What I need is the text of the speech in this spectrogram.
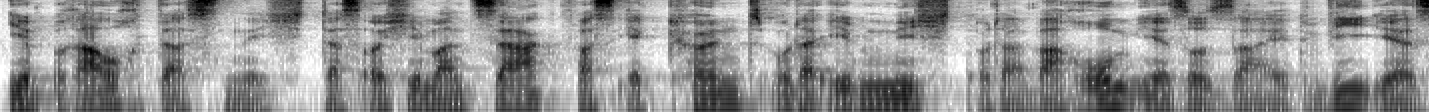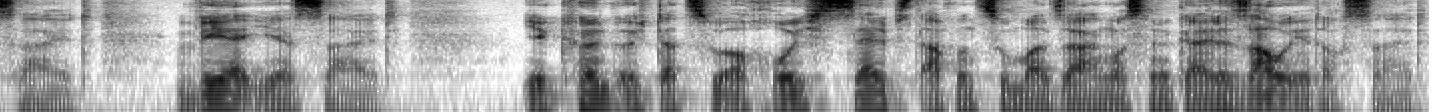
Ihr braucht das nicht, dass euch jemand sagt, was ihr könnt oder eben nicht oder warum ihr so seid, wie ihr seid, wer ihr seid. Ihr könnt euch dazu auch ruhig selbst ab und zu mal sagen, was für eine geile Sau ihr doch seid.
